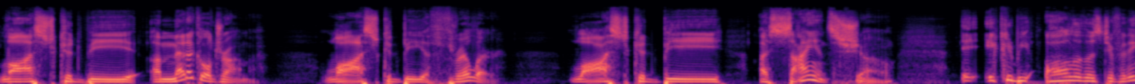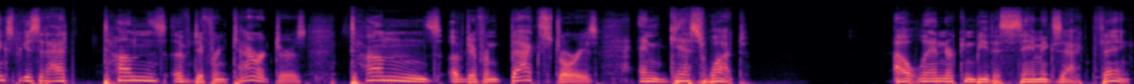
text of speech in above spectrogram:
Lost could be a medical drama. Lost could be a thriller. Lost could be a science show. It, it could be all of those different things because it had tons of different characters, tons of different backstories. And guess what? Outlander can be the same exact thing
